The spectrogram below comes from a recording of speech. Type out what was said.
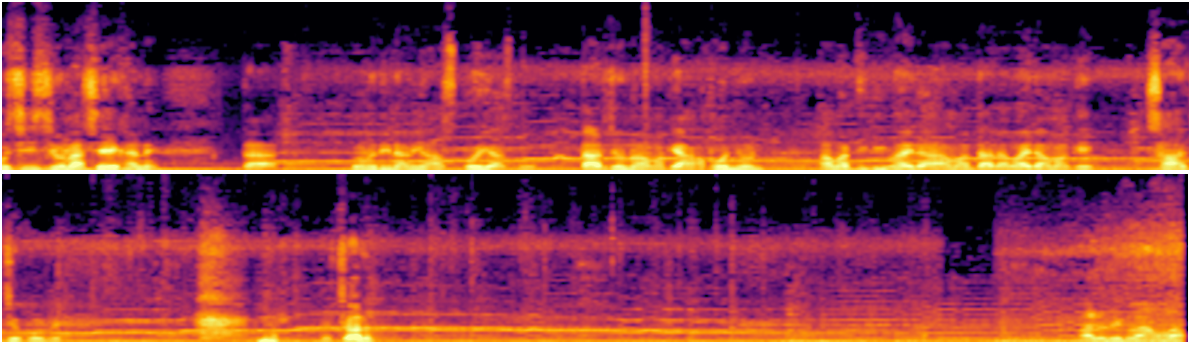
পঁচিশ জন আছে এখানে, তা কোনোদিন আমি আসবোই আসব তার জন্য আমাকে আপনজন, আমার দিদি ভাইরা, আমার দাদা ভাইরা আমাকে সাহায্য করবে। চলো। ভালো থেকো হ্যাঁ বাবা?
